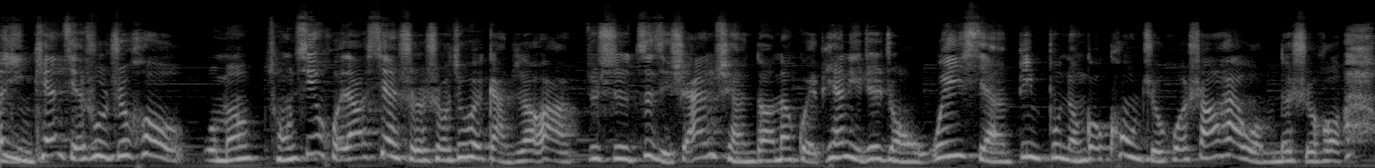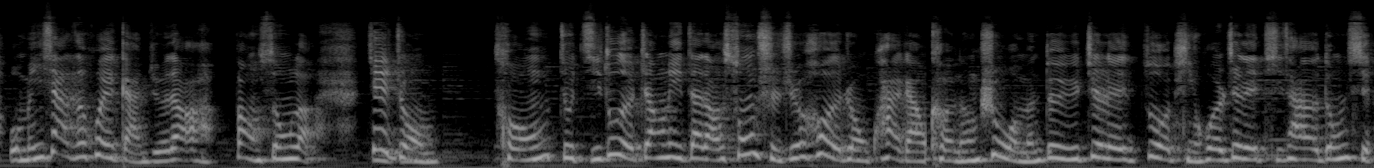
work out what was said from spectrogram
那影片结束之后，我们重新回到现实的时候，就会感觉到啊，就是自己是安全的。那鬼片里这种危险并不能够控制或伤害我们的时候，我们一下子会感觉到啊，放松了。这种从就极度的张力再到松弛之后的这种快感，可能是我们对于这类作品或者这类题材的东西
